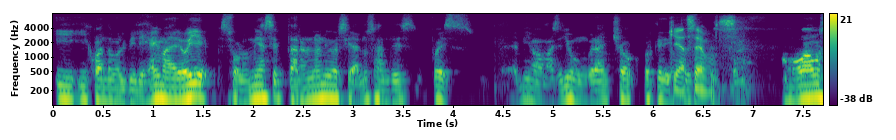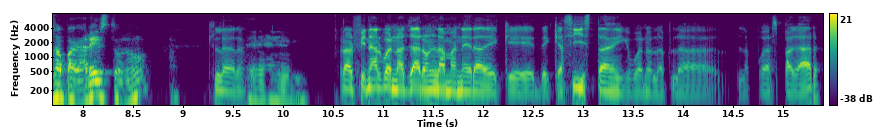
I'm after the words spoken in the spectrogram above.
y, y, cuando volví le dije a mi madre, oye, solo me aceptaron en la Universidad de los Andes, pues eh, mi mamá se llevó un gran shock porque dijo, ¿qué pues, hacemos? ¿cómo, vamos a pagar esto, no? Claro. Eh, pero al final, bueno, hallaron la manera de que, de que asistan y que, bueno, la, la, la puedas pagar.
